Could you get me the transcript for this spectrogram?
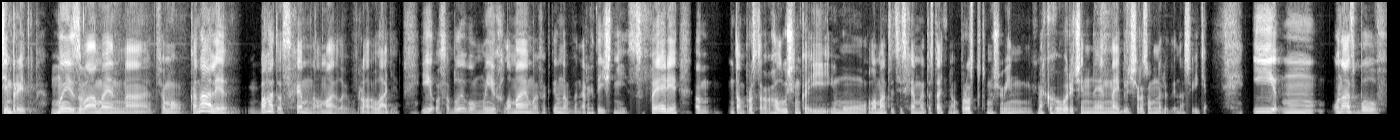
Всім привіт! Ми з вами на цьому каналі багато схем наламали в ладі, і особливо ми їх ламаємо ефективно в енергетичній сфері. Ем, Ну там просто Галущенко, і йому ламати ці схеми достатньо просто, тому що він, м'яко говорячи, не найбільш розумна людина в світі. І м, у нас був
